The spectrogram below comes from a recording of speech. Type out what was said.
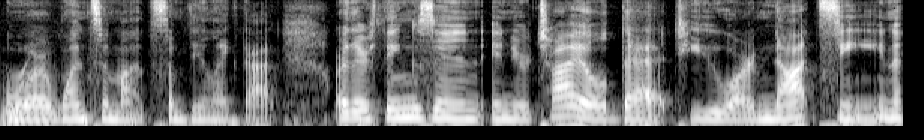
or Right. once a month, something like that? Are there things in in your child that you are not seeing,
